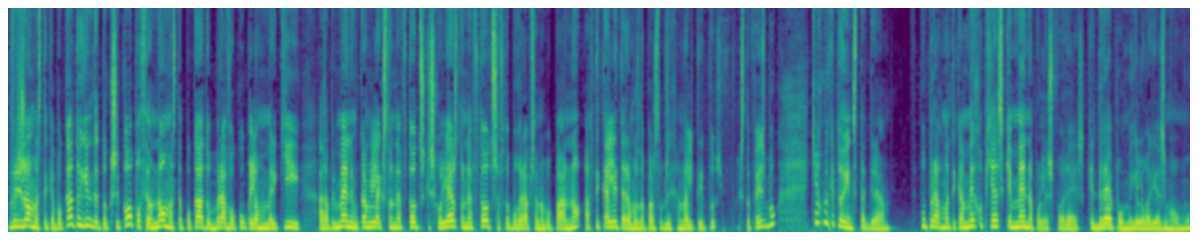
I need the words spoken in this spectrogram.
Βριζόμαστε και από κάτω, γίνεται τοξικό, αποθεωνόμαστε από κάτω. Μπράβο, κούκλα μου. Μερικοί αγαπημένοι μου κάνουν like στον εαυτό τους και σχολιάζουν τον εαυτό τους αυτό που γράψαν από πάνω. Αυτοί καλύτερα όμως να πάνε στον ψυχαναλυτή τους, στο Facebook. Και έχουμε και το Instagram που πραγματικά με έχω πιάσει και εμένα πολλές φορές και ντρέπομαι για λογαριασμό μου,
